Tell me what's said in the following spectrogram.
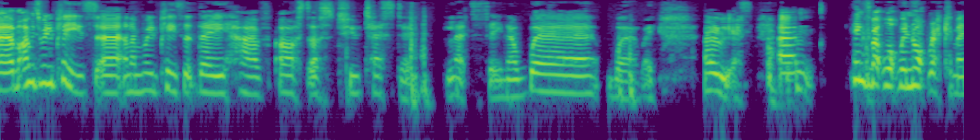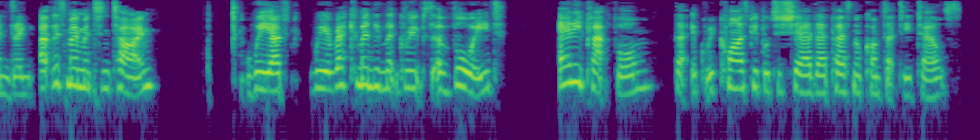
Um, I was really pleased, uh, and I'm really pleased that they have asked us to test it. Let's see now. Where were we? Oh yes. Um, things about what we're not recommending at this moment in time. We are we are recommending that groups avoid any platform that it requires people to share their personal contact details.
